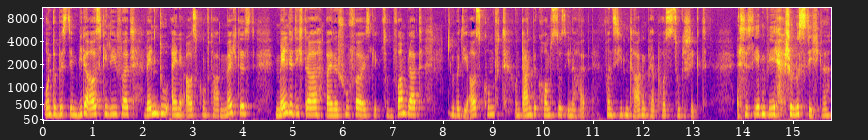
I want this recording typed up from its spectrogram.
und du bist dem wieder ausgeliefert. Wenn du eine Auskunft haben möchtest, melde dich da bei der Schufa. Es gibt so ein Formblatt über die Auskunft und dann bekommst du es innerhalb von sieben Tagen per Post zugeschickt. Es ist irgendwie schon lustig. Gell?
